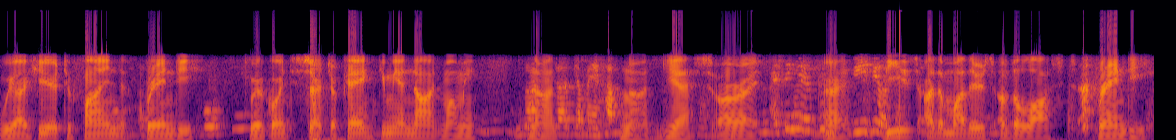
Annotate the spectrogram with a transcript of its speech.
We are here to find Brandy. We're going to search, okay? Give me a nod, mommy. Nod. Nod. Yes. All right. All right. These are the mothers of the lost Brandy.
